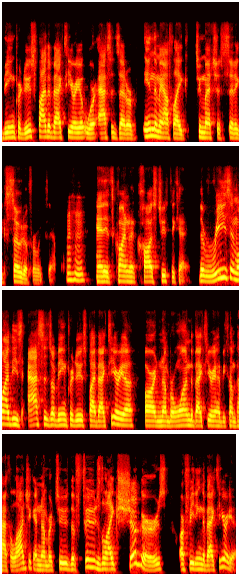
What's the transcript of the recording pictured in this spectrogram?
being produced by the bacteria or acids that are in the mouth, like too much acidic soda, for example Mm-hmm. and it's going to cause tooth decay. The reason why these acids are being produced by bacteria are number one, the bacteria have become pathologic, and number two, the foods like sugars are feeding the bacteria.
